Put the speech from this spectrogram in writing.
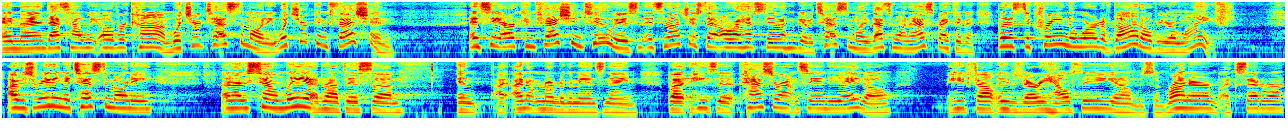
Amen. That's how we overcome. What's your testimony? What's your confession? And see, our confession too is it's not just that, oh, I have to stand up and give a testimony. That's one aspect of it. But it's decreeing the word of God over your life. I was reading a testimony, and I was telling Leah about this. Um, and I, I, don't remember the man's name, but he's a pastor out in San Diego. He felt he was very healthy, you know, was a runner, etc.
